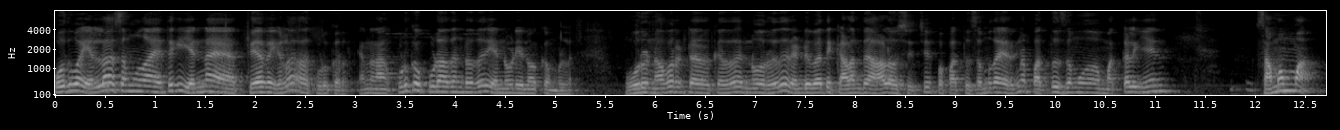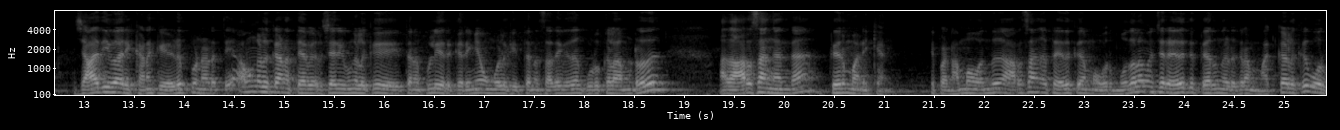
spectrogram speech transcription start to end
பொதுவாக எல்லா சமுதாயத்துக்கும் என்ன தேவைகளோ அதை கொடுக்குறது ஏன்னா நான் கொடுக்கக்கூடாதுன்றது என்னுடைய நோக்கம் இல்லை. ஒரு நபர்கிட்ட இருக்கிறத இன்னொரு இது ரெண்டு பேர்த்தையும் கலந்து ஆலோசித்து இப்போ பத்து சமுதாயம் இருக்குன்னா பத்து சமூக மக்களையும் சமமாக ஜாதிவாரி கணக்கு எடுப்பு நடத்தி அவங்களுக்கான தேவைகள் சரி இவங்களுக்கு இத்தனை புள்ளி இருக்கிறீங்க உங்களுக்கு இத்தனை சதவீதம் கொடுக்கலாம்ன்றது அது அரசாங்கம் தான் தீர்மானிக்கணும். இப்போ நம்ம வந்து அரசாங்கத்தை எதுக்கு நம்ம ஒரு முதலமைச்சரை எதுக்கு தேர்ந்தெடுக்கிறோம் மக்களுக்கு ஒரு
